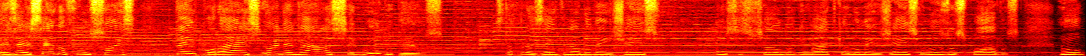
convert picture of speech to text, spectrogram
exercendo funções temporais e ordená-las segundo Deus está presente na Lumen Gentium, Constituição Dogmática Lumen Gentium, Luz dos Povos, no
